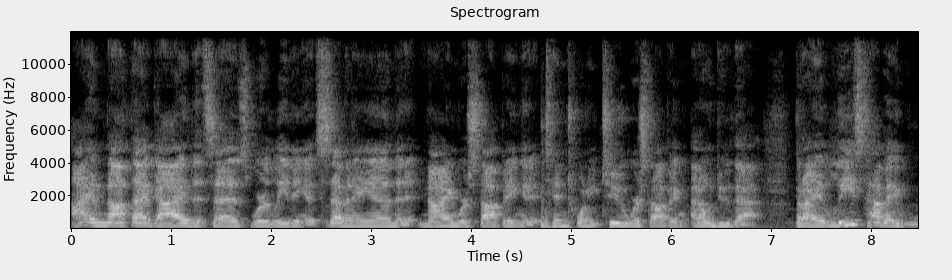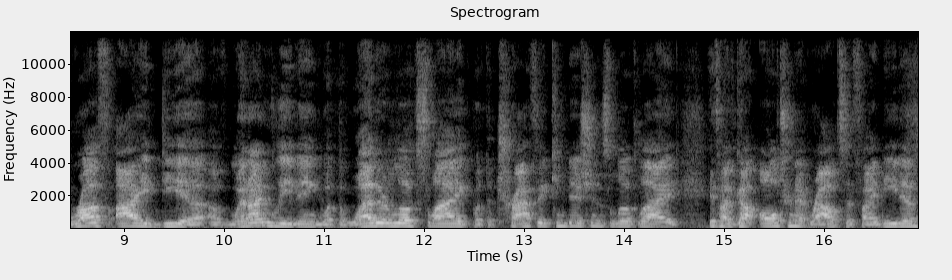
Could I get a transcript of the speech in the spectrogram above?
I am not that guy that says we're leaving at 7 a.m. and at 9 we're stopping and at 10:22 we're stopping. I don't do that. But I at least have a rough idea of when I'm leaving, what the weather looks like, what the traffic conditions look like, if I've got alternate routes if I need them.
